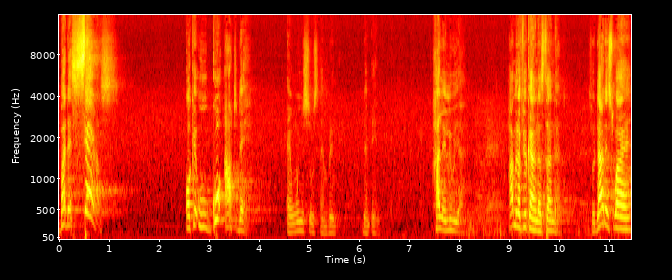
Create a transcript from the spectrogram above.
but the cells Okay, we'll go out there and win souls and bring them in. Hallelujah. How many of you can understand that? So that is why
